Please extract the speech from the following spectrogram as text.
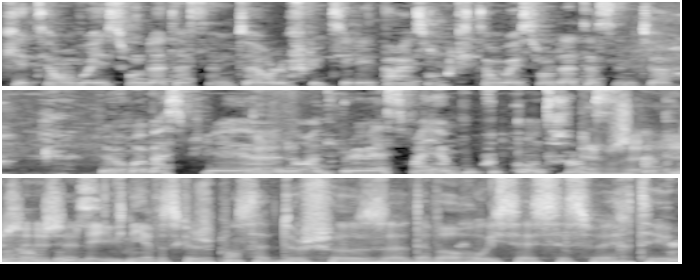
qui était envoyé sur le data center, le flux télé par exemple, qui était envoyé sur le data center, de le rebasculer dans AWS. Enfin, il y a beaucoup de contraintes. J'allais y venir parce que je pense à deux choses. D'abord, oui, c'est ce RTO,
